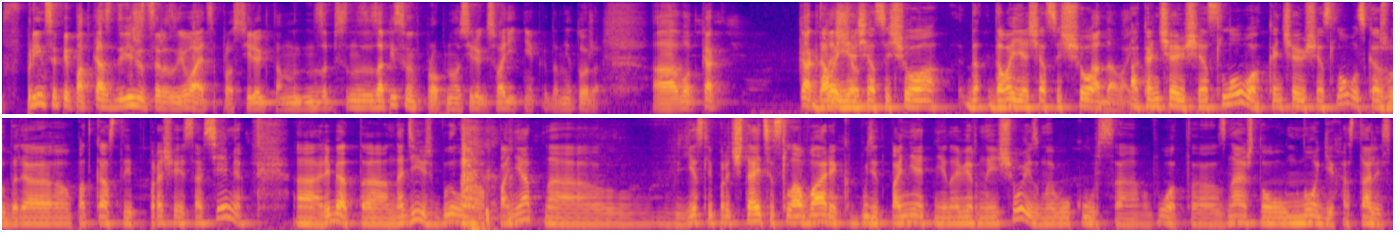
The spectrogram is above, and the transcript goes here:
в принципе, подкаст движется, развивается. Просто Серега там записываем в прок, но Сереге сводить некогда, мне тоже. А, вот как как давай насчет... я сейчас еще, да, давай я сейчас еще а, давай. окончающее слово, окончающее слово скажу для подкаста и прощаюсь со всеми. А, ребят, надеюсь, было понятно. Если прочитаете словарик, будет понятнее, наверное, еще из моего курса. Вот, э, знаю, что у многих остались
